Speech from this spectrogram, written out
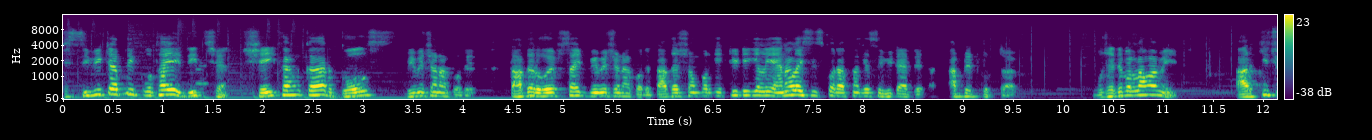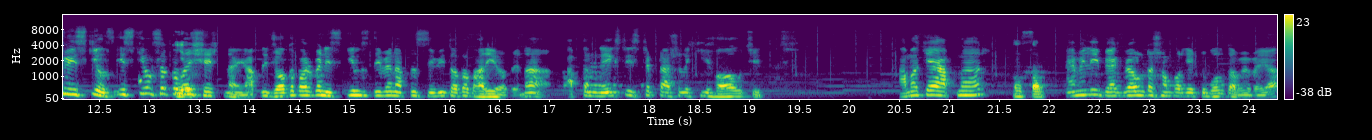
যে সিভিটা আপনি কোথায় দিচ্ছেন? সেইখানকার গোলস বিবেচনা করে তাদের ওয়েবসাইট বিবেচনা করে তাদের সম্পর্কে ক্রিটিক্যালি অ্যানালাইসিস করে আপনাকে সিভিটা আপডেট করতে হবে। বুঝাইতে পারলাম আমি? আর কিছু স্কিলস স্কিলস এর তো ভাই শেষ নাই। আপনি যত পারবেন স্কিলস দিবেন আপনার সিভি তত ভারী হবে না? আপনার নেক্সট স্টেপটা আসলে কি হওয়া উচিত? আমাকে আপনার স্যার ফ্যামিলি ব্যাকগ্রাউন্ডটা সম্পর্কে একটু বলতে হবে ভাইয়া।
